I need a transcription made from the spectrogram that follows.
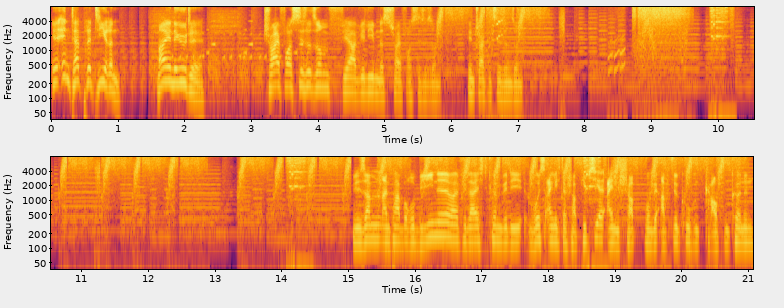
äh, interpretieren. Meine Güte. Triforce Sisselsumpf. Ja, wir lieben das Triforce Sisselsumpf. Den Triforce Sisselsumpf. Wir sammeln ein paar Rubine, weil vielleicht können wir die... Wo ist eigentlich der Shop? Gibt es hier einen Shop, wo wir Apfelkuchen kaufen können?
